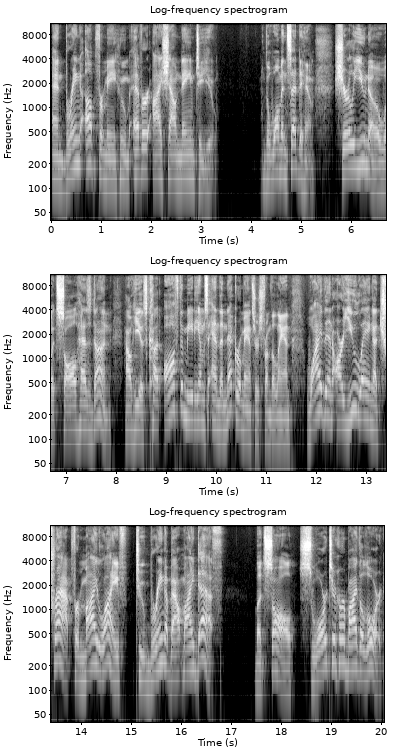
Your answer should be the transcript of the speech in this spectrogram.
and bring up for me whomever I shall name to you. The woman said to him, Surely you know what Saul has done, how he has cut off the mediums and the necromancers from the land. Why then are you laying a trap for my life to bring about my death? But Saul swore to her by the Lord,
